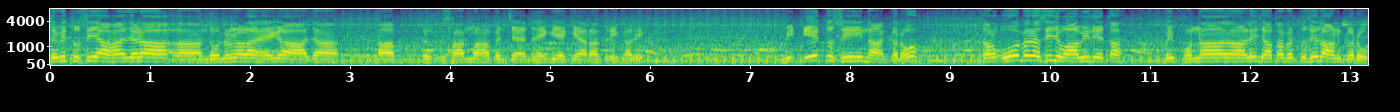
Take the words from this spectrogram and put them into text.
ਤੇ ਵੀ ਤੁਸੀਂ ਆਹ ਜਿਹੜਾ ਅੰਦੋਲਨ ਵਾਲਾ ਹੈਗਾ ਜਾਂ ਆ ਕਿਸਾਨ ਮਹਾ ਪੰਚਾਇਤ ਹੈਗੀ ਆ 11 ਤਰੀਕ ਵਾਲੀ ਵੀ ਇਹ ਤੁਸੀਂ ਨਾ ਕਰੋ। ਤਾਂ ਉਹ ਫਿਰ ਅਸੀਂ ਜਵਾਬ ਹੀ ਦੇਤਾ। ਵੀ ਫੋਨਾਂ ਹੀ ਜਾਂ ਤਾਂ ਫਿਰ ਤੁਸੀਂ ਐਲਾਨ ਕਰੋ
